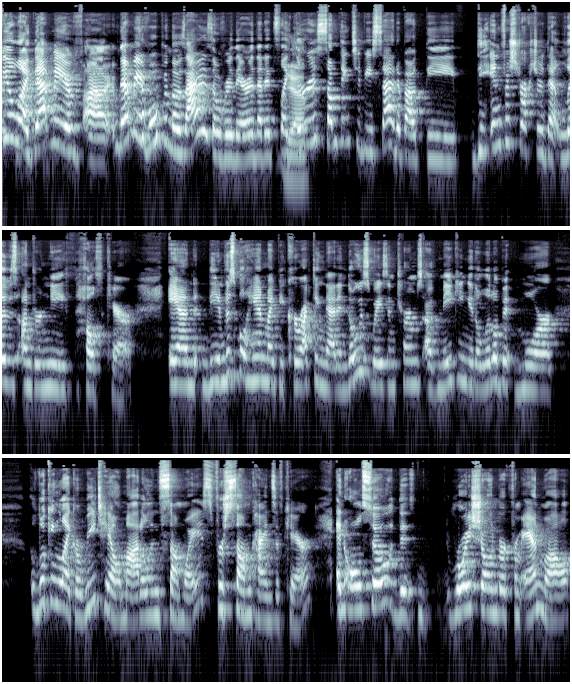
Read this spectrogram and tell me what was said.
feel like that may have uh, that may have opened those eyes over there. That it's like Yeah. there is something to be said about the the infrastructure that lives underneath healthcare. And the invisible hand might be correcting that in those ways in terms of making it a little bit more looking like a retail model in some ways for some kinds of care. And also the Roy Schoenberg from Amwell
